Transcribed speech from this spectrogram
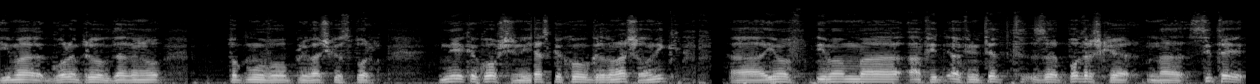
има голем прилог дадено токму во пливачкиот спорт. Ние како општина, јас како градоначалник, а, имав, имам афинитет за подршка на сите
